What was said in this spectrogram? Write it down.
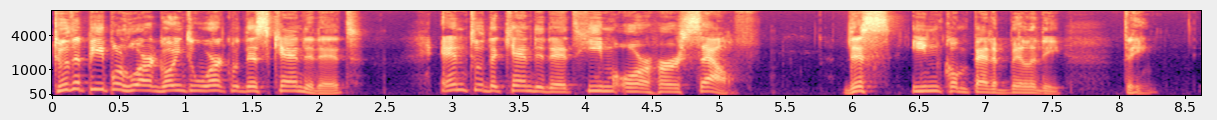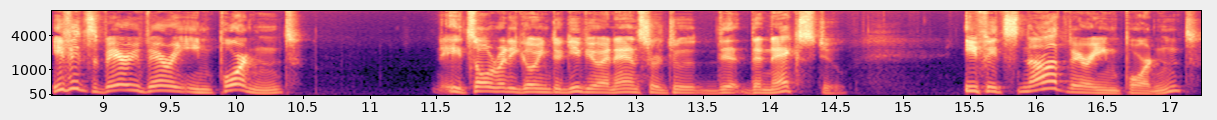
to the people who are going to work with this candidate and to the candidate, him or herself. This incompatibility thing. If it's very, very important, it's already going to give you an answer to the, the next two. If it's not very important,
